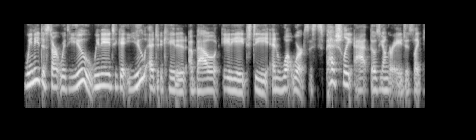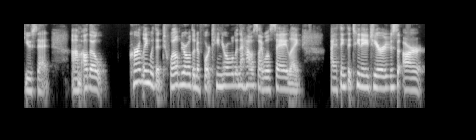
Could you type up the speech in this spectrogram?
we need to start with you. We need to get you educated about ADHD and what works, especially at those younger ages, like you said. Um, although currently with a 12 year old and a 14 year old in the house, I will say, like, I think the teenage years are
